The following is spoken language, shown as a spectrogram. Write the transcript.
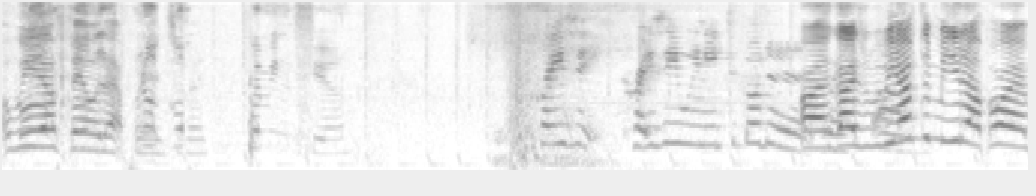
Oh, we well, have failed golden- that no, plan. go- tonight. Come crazy, crazy. We need to go to. All right, the, guys, we um, have to meet up. All right,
